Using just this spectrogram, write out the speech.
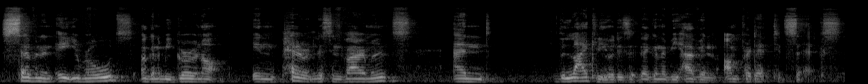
seven and eight year olds are going to be growing up in parentless environments, and the likelihood is that they're going to be having unprotected sex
